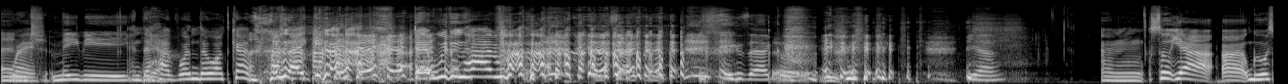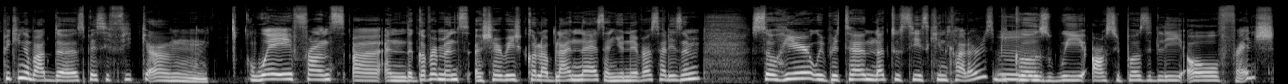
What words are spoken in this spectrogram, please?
And Right. maybe And they yeah. have won the World Cup. like they wouldn't have. exactly. yeah. Um, so yeah, uh, we were speaking about the specific um, way France uh, and the governments uh, cherish color blindness and universalism. So here we pretend not to see skin colors because we are supposedly all French.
